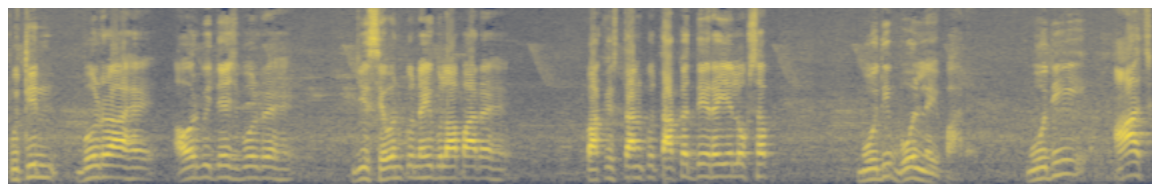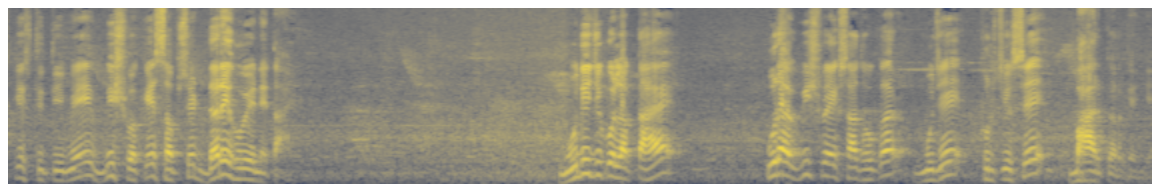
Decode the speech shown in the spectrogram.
पुतिन बोल रहा है और भी देश बोल रहे हैं। जी सेवन को नहीं बुला पा रहे हैं। पाकिस्तान को ताकत दे रही है लोग सब। मोदी बोल नहीं पा रहे। मोदी आज की स्थिति में विश्व के सबसे डरे हुए नेता है। मोदी जी को लगता है पूरा विश्व एक साथ होकर मुझे खुर्ची से बाहर कर देंगे।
